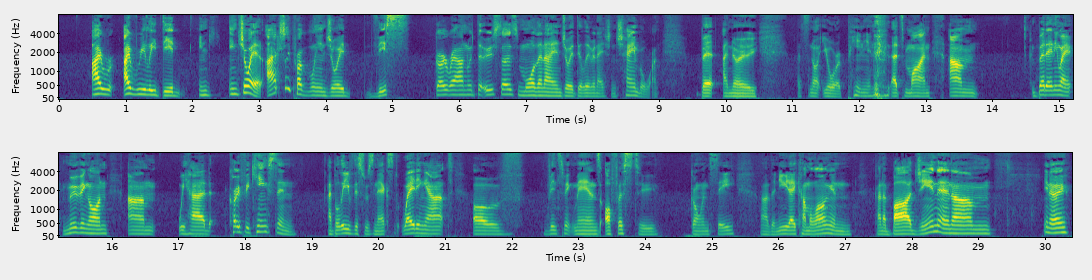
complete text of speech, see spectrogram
I I really did enjoy it. I actually probably enjoyed this go round with the Usos more than I enjoyed the Elimination Chamber one. But I know that's not your opinion. that's mine. Um, but anyway, moving on. Um, we had Kofi Kingston. I believe this was next, waiting out of Vince McMahon's office to go and see uh, the New Day come along and kind of barge in and, um, you know,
